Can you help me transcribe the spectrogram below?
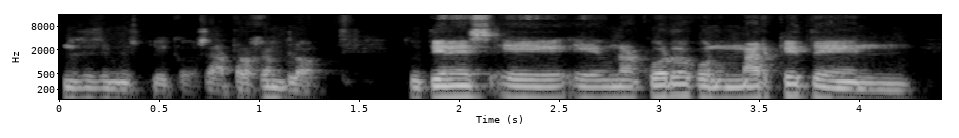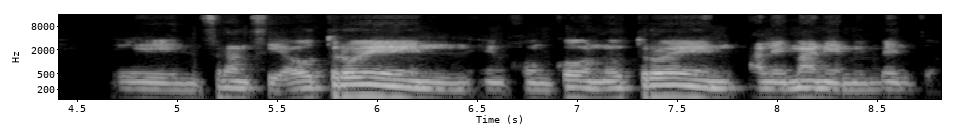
No sé si me explico. O sea, por ejemplo, tú tienes un acuerdo con un market en, Francia, otro en, en Hong Kong, otro en Alemania, me invento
